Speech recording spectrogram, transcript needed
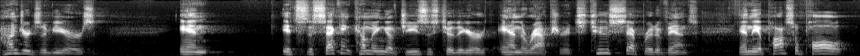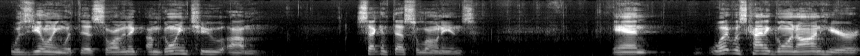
hundreds of years. And it's the second coming of Jesus to the earth and the rapture. It's two separate events. And the Apostle Paul was dealing with this. So I'm, gonna, I'm going to um, Second Thessalonians. And what was kind of going on here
